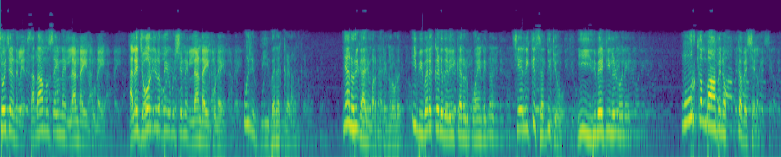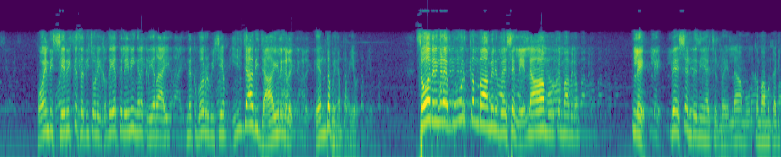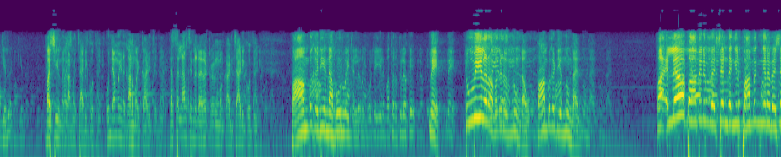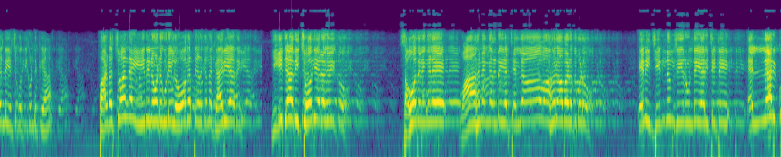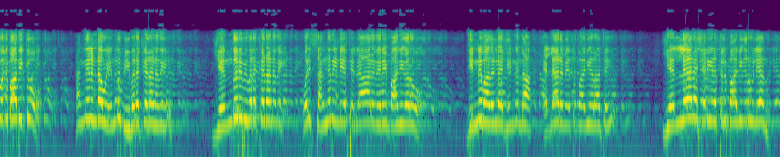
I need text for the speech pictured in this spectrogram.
ചോദിച്ചിട്ടില്ലേ സദാം ഹുസൈനെ ഇല്ലാണ്ടായിക്കൂടെ? അല്ലെ George W ബുഷിനെ ഇല്ലാണ്ടായിക്കൂടെ? ഒരു വിവരക്കേടാണ് ഞാൻ ഒരു കാര്യം പറഞ്ഞിട്ട് നിങ്ങളോട്? ഈ വിവരക്കേട് തെളിയിക്കാൻ ഒരു പോയിന്റ് നിങ്ങൾ ശരിക്കും ശ്രദ്ധിക്കൂ? ഈ ഇരുവേറ്റിയിലുള്ളോലെ മൂർക്കം പാമ്പിനൊക്കെ പോയിന്റ് ശരിക്ക് ശ്രദ്ധിച്ചോളി. ഹൃദയത്തിൽ ഇനി ഇങ്ങനെ ക്ലിയർ ആയി നിങ്ങൾക്ക് വേറൊരു വിഷയം. ഈ ജാതി ജാഹിലുകൾ എന്താ ഞാൻ പറയും സഹോദരങ്ങളെ മൂർഖം പാമ്പിന് എല്ലാ മൂർക്കം പാമ്പിനും ഇല്ലേ വിശണ്ട് നീ വിചാരിച്ചിട്ടുണ്ടോ എല്ലാ മൂർക്കം പാമ്പും കടിക്കൽ. ബഷീറിനെ കാണുമ്പോൾ ചാടിക്കൊത്തി. കുഞ്ഞമ്മയെ കാണുമ്പോൾ കാടിച്ചെത്തി എസ് എൽ ആർ സിന്റെ ഡയറക്ടറെ കാണുമ്പോൾ കാടി ചാടിക്കൊത്തി. പാമ്പ് കടി എന്നെ അപൂർവമായിട്ടല്ലേ റിപ്പോർട്ട് ചെയ്യൽ പത്രത്തിലൊക്കെ? അല്ലേ ടൂ വീലർ അപകടം ഒന്നും ഉണ്ടാവും. പാമ്പ് കടി ഒന്നും ഉണ്ടായില്ല എല്ലാ പാമ്പിനും വിശണ്ടെങ്കിൽ പാമ്പ് ഇങ്ങനെ വിശണ്ട് വിരിച്ച് കൊത്തിക്കൊണ്ടിരിക്കുക. പടച്ചോന്റെ ഈദിനോട് കൂടി ലോകത്ത് കിടക്കുന്ന കാര്യാത് ഈ ജാതി ചോദ്യം ചോദിക്കോ സഹോദരങ്ങളെ വാഹനങ്ങളുണ്ട് വിചാരിച്ച് എല്ലാ വാഹനവും അപകടത്തിൽപ്പെടുമോ ഇനി ജിന്നും സീറുണ്ട് വിചാരിച്ചിട്ട് എല്ലാവർക്കും അത് ബാധിക്കുവോ അങ്ങനെ ഉണ്ടാവും. എന്ത് വിവരക്കേടാണത്? എന്തൊരു വിവരക്കേടാണത്? ഒരു സംഗതി ഉണ്ട് വിചാരിച്ച് എല്ലാരും നേരെയും പാഞ്ഞു കയറുവോ? ജിന്ന് ബാധണ്ടേ ജിന്നെന്താ എല്ലാരും മേത്തും പാഞ്ഞു കയറാത്ത എല്ലാരെ ശരീരത്തിലും പാഞ്ഞു കയറൂലെന്ന്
